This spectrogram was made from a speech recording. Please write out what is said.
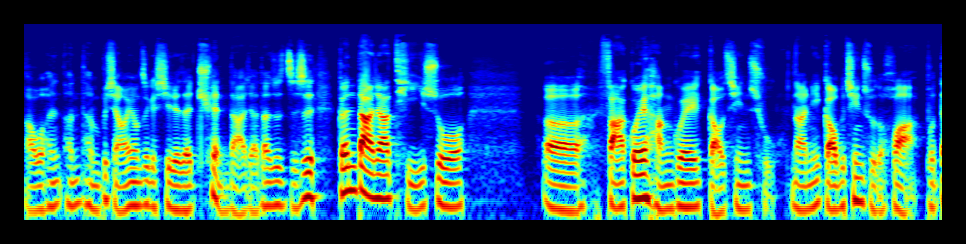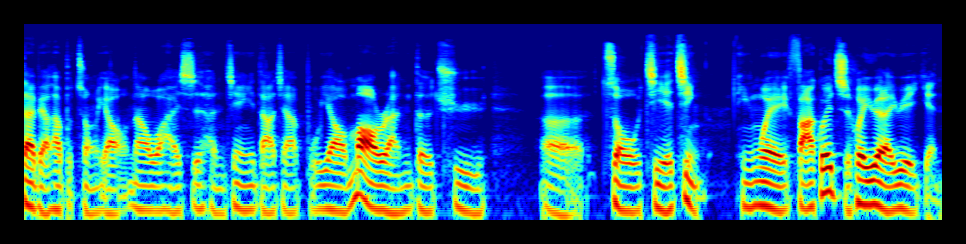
啊，我很很很不想要用这个系列在劝大家，但是只是跟大家提说。呃，法规行规搞清楚。那你搞不清楚的话，不代表它不重要。那我还是很建议大家不要贸然的去呃走捷径，因为法规只会越来越严，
